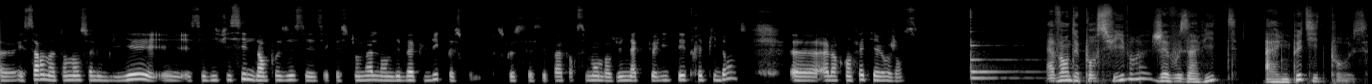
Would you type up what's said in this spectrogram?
Heu et ça, on a tendance à l'oublier et c'est difficile d'imposer ces ces questions-là dans le débat public parce que parce que c'est c'est pas forcément dans une actualité trépidante, heu, alors qu'en fait, il y a urgence. Avant de poursuivre, je vous invite à une petite pause.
